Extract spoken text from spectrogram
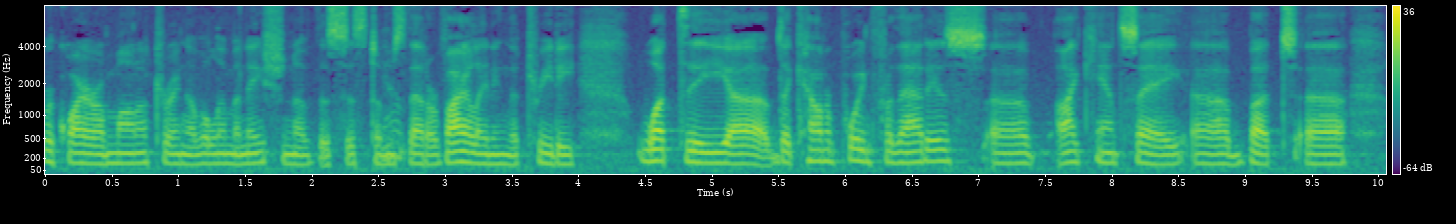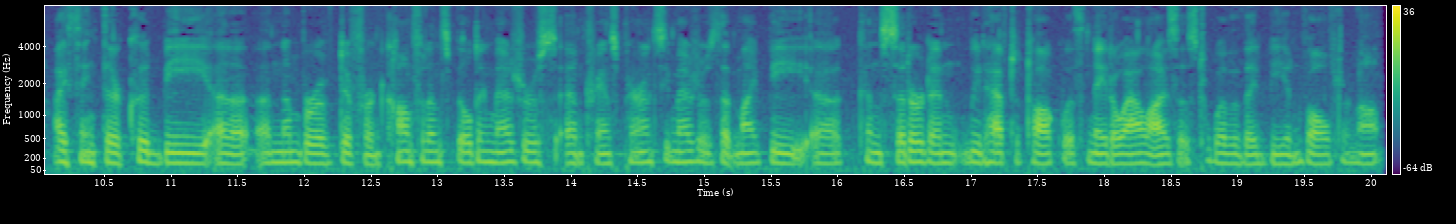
require a monitoring of elimination of the systems that are violating the treaty. What the uh, the counterpoint for that is, uh, I can't say, uh, but uh, I think there could be a, a number of different confidence building measures and transparency measures that might be uh, considered, and we'd have to talk with NATO allies as to whether they'd be involved or not.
